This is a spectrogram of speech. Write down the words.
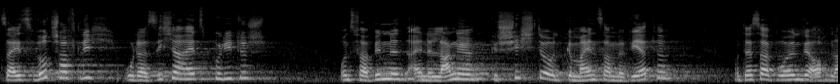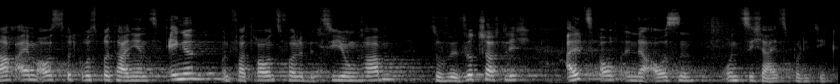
sei es wirtschaftlich oder sicherheitspolitisch. Uns verbindet eine lange Geschichte und gemeinsame Werte. Und deshalb wollen wir auch nach einem Austritt Großbritanniens enge und vertrauensvolle Beziehungen haben sowohl wirtschaftlich als auch in der Außen- und Sicherheitspolitik.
